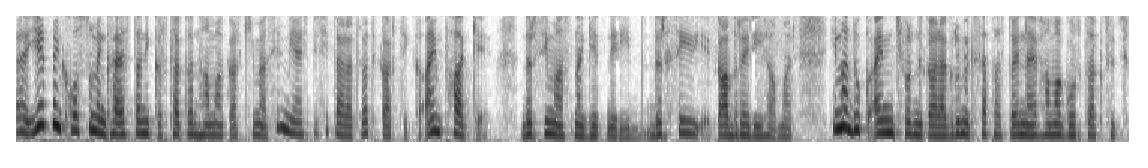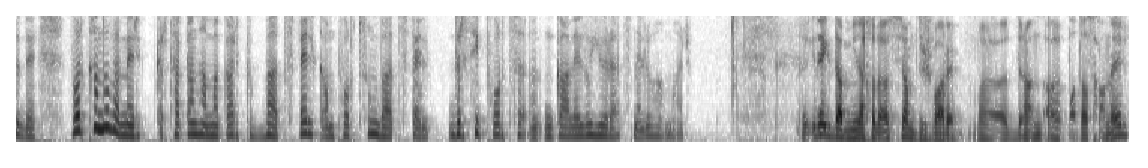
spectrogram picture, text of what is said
Երբ մենք խոսում ենք Հայաստանի կրթական համակարգի մասին, մի այսպիսի տարածված կարծիք, այն փակ է դրսի մասնագետների, դրսի կադրերի համար։ Հիմա դուք այն ինչ որ նկարագրում եք, սա փաստորեն նաև համագործակցություն է։ Որքանով է մեր կրթական համակարգը բացվել կամ փորձում բացվել դրսի փորձը ընկալելու յուրացնելու համար։ Գիտեք, դա մի նախադասությամբ դժվար է դրան պատասխանել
